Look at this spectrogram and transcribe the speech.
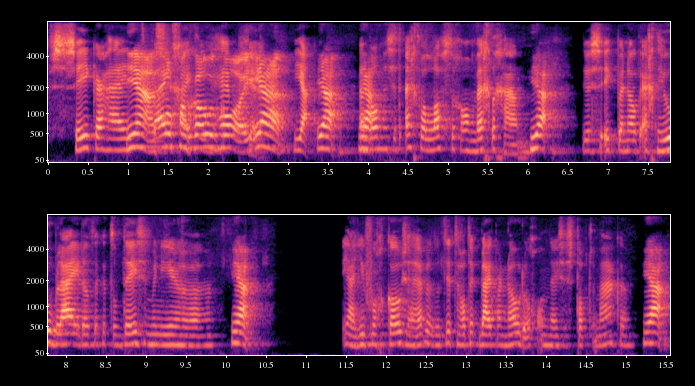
zekerheid. Ja, een soort van gouden. Ja. Ja. ja. En dan is het echt wel lastig om weg te gaan. Ja. Dus ik ben ook echt heel blij dat ik het op deze manier uh, ja ja, hiervoor gekozen hebben. Dit had ik blijkbaar nodig om deze stap te maken. Ja,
